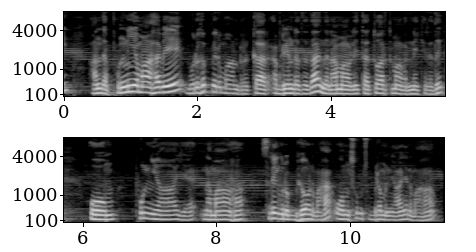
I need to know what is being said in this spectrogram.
அந்த புண்ணியமாகவே முருகப்பெருமான் இருக்கார் அப்படின்றது தான் இந்த நாமாவளி தத்துவார்த்தமாக வர்ணிக்கிறது. ஓம் புண்ணியாய நமாக ஸ்ரீ குருப்பியோ நமக ஓம் சும் சுப்பிரமணியாய நமக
